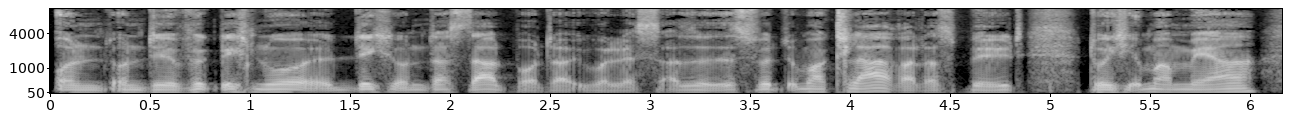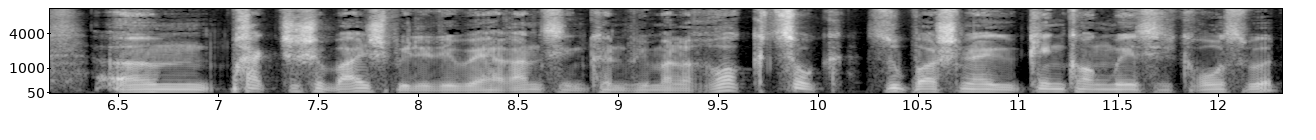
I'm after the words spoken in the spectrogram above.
Und, und dir wirklich nur dich und das Dartboard da überlässt. Also es wird immer klarer, das Bild, durch immer mehr ähm, praktische Beispiele, die wir heranziehen können, wie man ruckzuck super schnell King Kong-mäßig groß wird.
